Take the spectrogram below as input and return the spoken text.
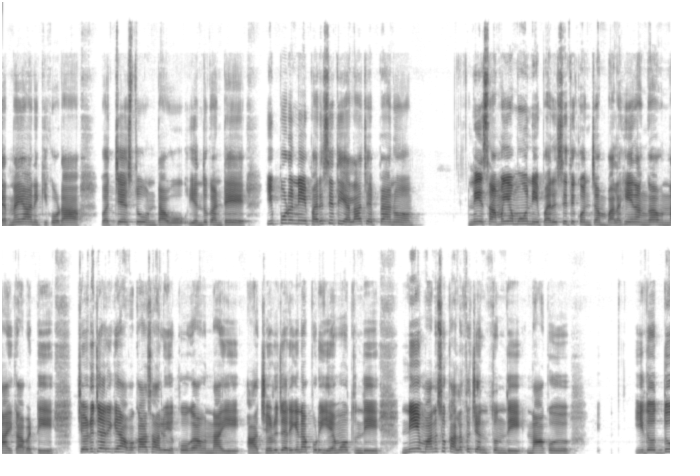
నిర్ణయానికి కూడా వచ్చేస్తూ ఉంటావు. ఎందుకంటే ఇప్పుడు నీ పరిస్థితి ఎలా చెప్పానో నీ సమయము నీ పరిస్థితి కొంచెం బలహీనంగా ఉన్నాయి కాబట్టి చెడు జరిగే అవకాశాలు ఎక్కువగా ఉన్నాయి. ఆ చెడు జరిగినప్పుడు ఏమవుతుంది? నీ మనసు కలత చెందుతుంది. నాకు ఇదొద్దు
